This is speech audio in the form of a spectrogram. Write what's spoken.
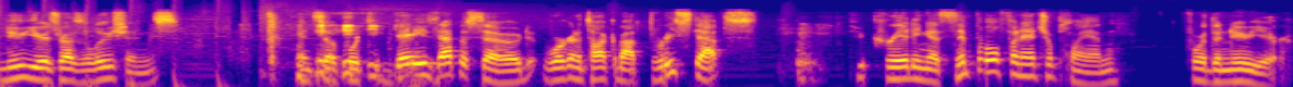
New Year's resolutions. And so for today's episode, we're going to talk about three steps to creating a simple financial plan for the new year.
